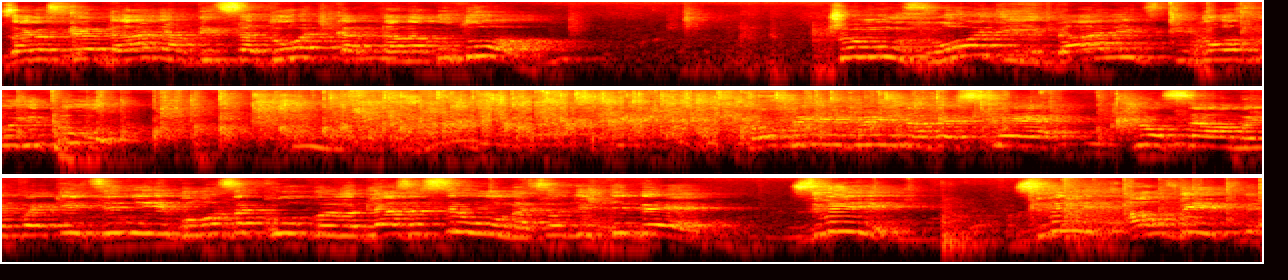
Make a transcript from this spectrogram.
за розкрадання в дитсадочках та на будовах? Чому злодії далі з підозрою тут? Коли ви надасте, що саме і по якій ціні було закуплено для ЗСУ на сьогоднішній день? Звіт! Звіт аудитний!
